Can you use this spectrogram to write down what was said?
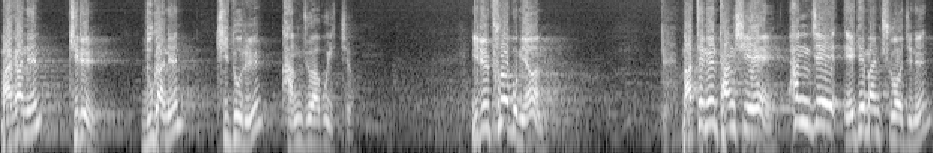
마가는 길을, 누가는 기도를 강조하고 있죠. 이를 풀어보면 마태는 당시에 황제에게만 주어지는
